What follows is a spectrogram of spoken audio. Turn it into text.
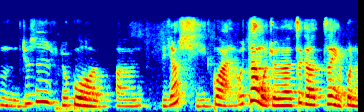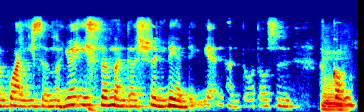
嗯，就是如果嗯比较习惯，但我觉得这个这也不能怪医生们，因为医生们的训练里面很多都是很工具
